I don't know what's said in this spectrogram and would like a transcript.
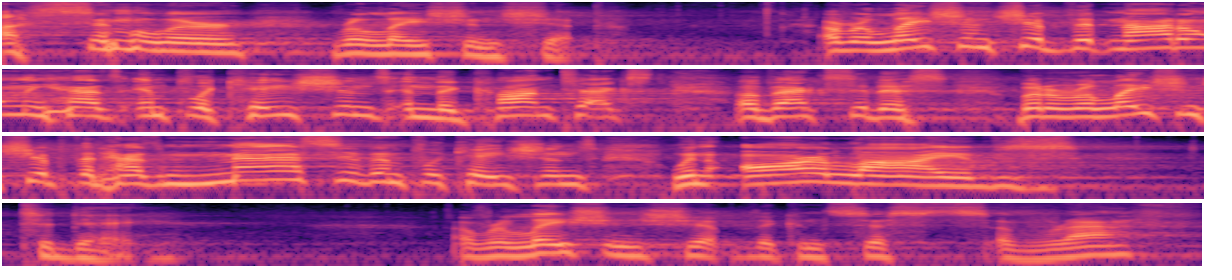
a similar relationship. A relationship that not only has implications in the context of Exodus, but a relationship that has massive implications in our lives today. A relationship that consists of wrath,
